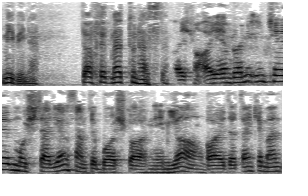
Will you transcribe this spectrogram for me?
می‌بینم. در خدمتتون هستم. آیا امرانی این که مشتریان سمت باشگاه نمیان قاعدتا که من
